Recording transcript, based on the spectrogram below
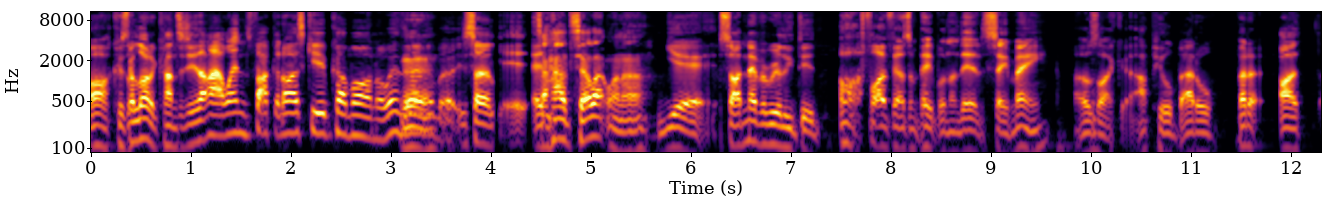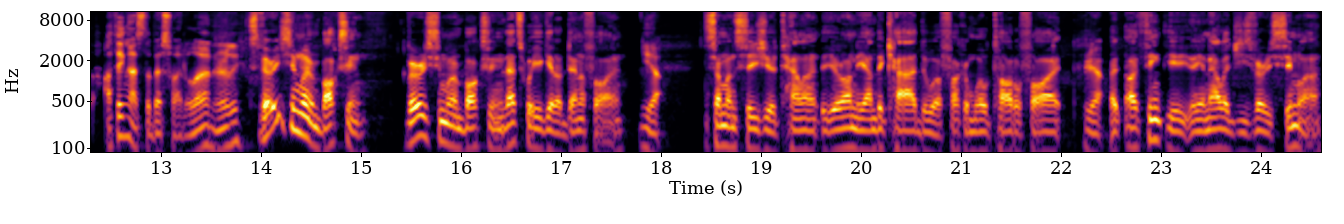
Oh, because a lot of cunts are just, ah, when's fucking Ice Cube come on? Or when's Yeah. fucking-" so it- It's a hard sell, that one, huh? yeah. So I never really did. oh, Oh, five thousand people and they're there to see me. I was like uphill battle, but uh, I I think that's the best way to learn, really. It's very similar in boxing. Very similar in boxing. That's where you get identified. Yeah, Someone sees your talent, you're on the undercard to a fucking world title fight. Yeah. I, I think the, the analogy is very similar.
